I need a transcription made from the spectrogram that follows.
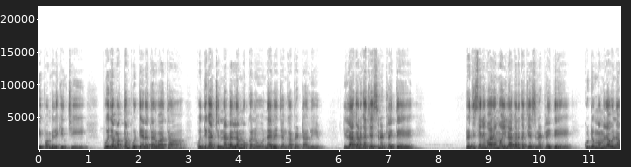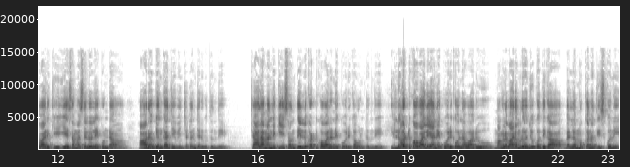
దీపం వెలిగించి పూజ మొత్తం పూర్తయిన తర్వాత కొద్దిగా చిన్న బెల్లం ముక్కను నైవేద్యంగా పెట్టాలి. ఇలా గనక చేసినట్లయితే ప్రతి శనివారము ఇలా గనక చేసినట్లయితే కుటుంబంలో ఉన్న వారికి ఏ సమస్యలు లేకుండా ఆరోగ్యంగా జీవించటం జరుగుతుంది. చాలామందికి సొంత ఇల్లు కట్టుకోవాలనే కోరిక ఉంటుంది. ఇల్లు కట్టుకోవాలి అనే కోరిక ఉన్నవారు మంగళవారం రోజు కొద్దిగా బెల్లం ముక్కను తీసుకొని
